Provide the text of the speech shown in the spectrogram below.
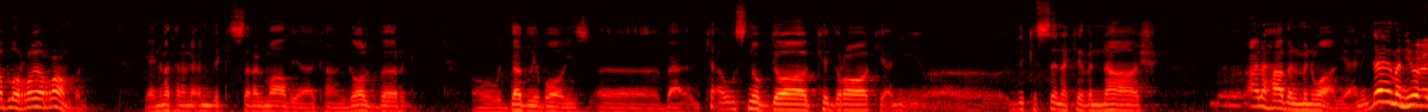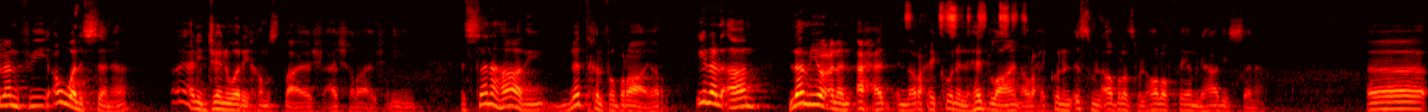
قبل الرويال رامبل يعني مثلا عندك السنة الماضية كان جولدبرغ والدادلي بويز آه وسنوب دوغ كيد روك يعني آه ذيك السنة كيفن ناش آه على هذا المنوال يعني. دائما يعلن في أول السنة يعني January 15 10 20 السنة هذه بندخل فبراير إلى الآن لم يعلن أحد أنه راح يكون ال headline أو راح يكون الاسم الأبرز في ال Hall of Fame لهذه السنة. آه،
